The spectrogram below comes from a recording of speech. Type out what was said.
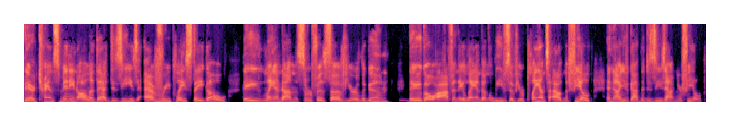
They're transmitting all of that disease every place they go. They land on the surface of your lagoon. They go off and they land on the leaves of your plants out in the field. And now you've got the disease out in your field.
